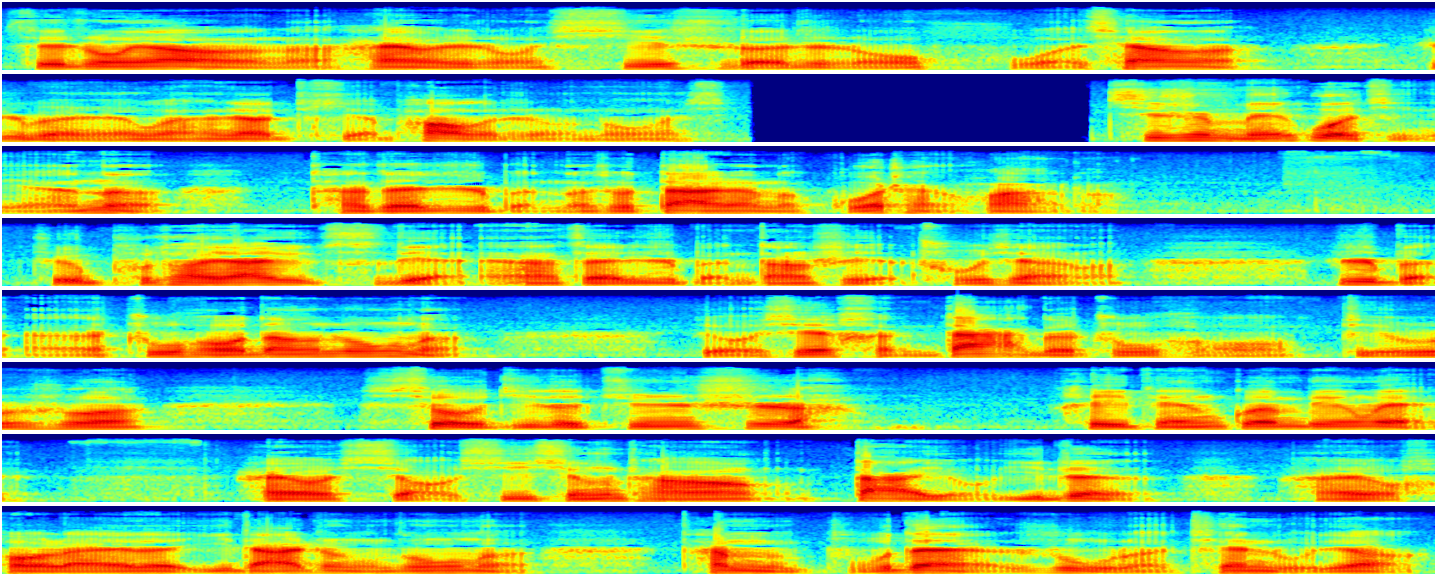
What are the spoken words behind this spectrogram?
最重要的呢，还有这种西式的这种火枪啊。日本人管它叫铁炮的这种东西，其实没过几年呢，它在日本呢就大量的国产化了。这个葡萄牙语词典啊，在日本当时也出现了。日本诸侯当中呢，有些很大的诸侯，比如说秀吉的军师啊，黑田官兵卫，还有小西行长、大友义镇，还有后来的伊达正宗呢，他们不但入了天主教，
